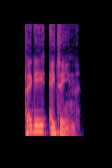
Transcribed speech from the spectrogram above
Peggy 18.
